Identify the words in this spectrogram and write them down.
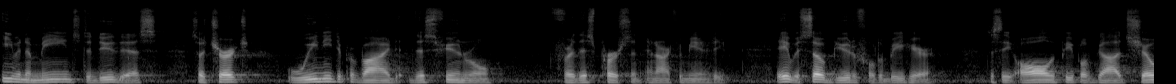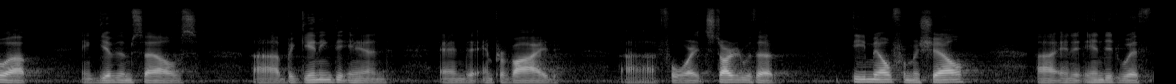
even a means to do this. So, church, we need to provide this funeral for this person in our community. It was so beautiful to be here, to see all the people of God show up and give themselves uh, beginning to end and, and provide uh, for it. started with an email from Michelle, uh, and it ended with,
